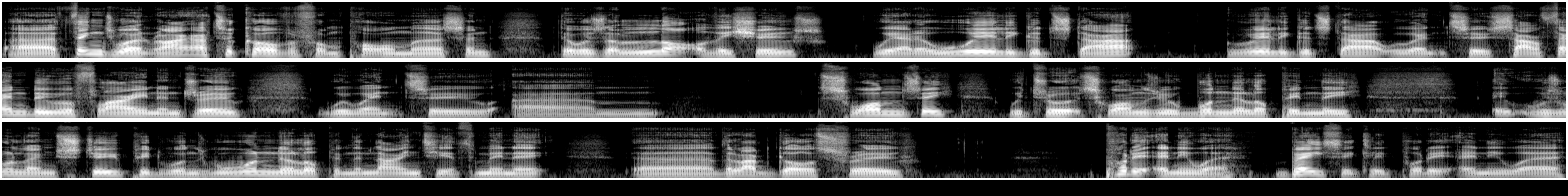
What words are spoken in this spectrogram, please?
Uh, things weren't right. I took over from Paul Merson. There was a lot of issues. We had a really good start. Really good start. We went to Southend, who were flying and drew. We went to um, Swansea. We drew at Swansea. We were 1 0 up in the. It was one of them stupid ones. We were 1 0 up in the 90th minute. Uh, the lad goes through put it anywhere. Basically, put it anywhere.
